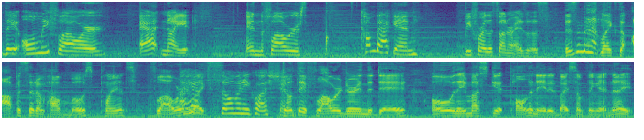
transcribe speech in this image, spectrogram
they only flower at night and the flowers come back in before the sun rises? Isn't that like the opposite of how most plants flower? I have like, so many questions. don't they flower during the day? Oh, they must get pollinated by something at night.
